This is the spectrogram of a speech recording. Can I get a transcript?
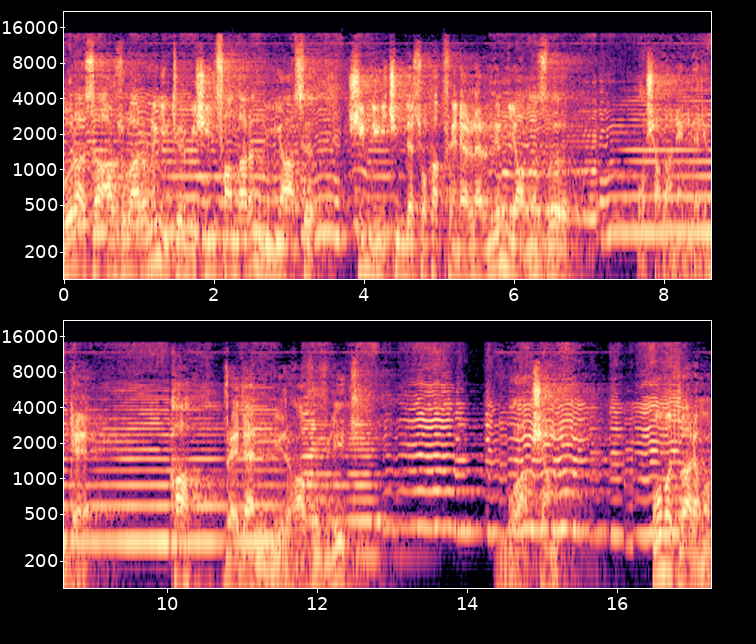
Burası arzularını yitirmiş insanların dünyası. Şimdi içimde sokak fenerlerinin yalnızlığı. Boşalan ellerimde kahreden bir hafiflik. Bu akşam umutlarımı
